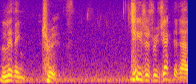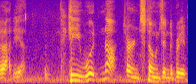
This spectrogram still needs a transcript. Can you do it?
living truth. Jesus rejected that idea. He would not turn stones into bread.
